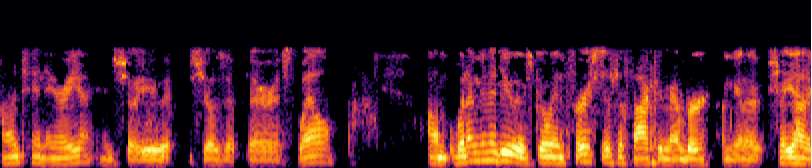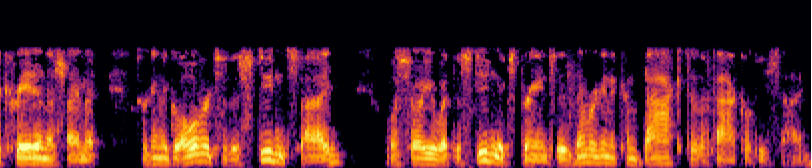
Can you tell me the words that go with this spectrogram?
content area and show you it shows up there as well. Um, what I'm going to do is go in first as a faculty member. I'm going to show you how to create an assignment. We're going to go over to the student side. We'll show you what the student experience is. Then we're going to come back to the faculty side.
